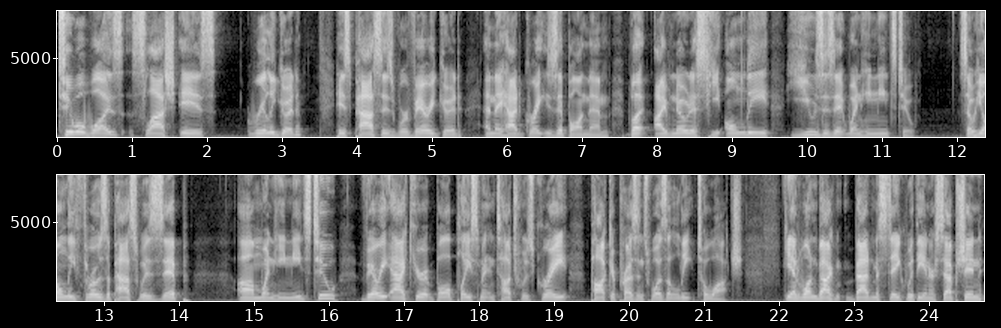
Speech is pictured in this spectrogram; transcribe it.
Tua was slash is really good. His passes were very good and they had great zip on them, but I've noticed he only uses it when he needs to. So he only throws the pass with zip um, when he needs to. Very accurate ball placement and touch was great. Pocket presence was elite to watch. He had one back, bad mistake with the interception.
